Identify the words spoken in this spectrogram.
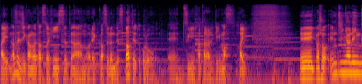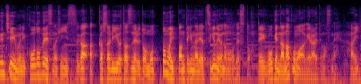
はい、なぜ時間が経つと品質っていうのはあの劣化するんですか？というところを、えー、次に語られています。はい。えー、いきましょう。エンジニアリングチームにコードベースの品質が悪化した理由を尋ねると、最も一般的な例は次のようなものですと。で、合計7個も挙げられてますね。はい。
